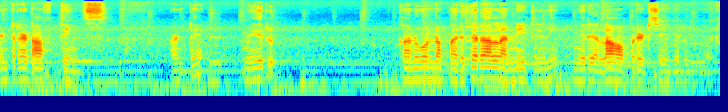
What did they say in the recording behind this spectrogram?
ఇంటర్నెట్ ఆఫ్ థింగ్స్ అంటే మీరు కనుగొన్న పరికరాలన్నిటిని మీరు ఎలా ఆపరేట్ చేయగలుగుతున్నారు?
